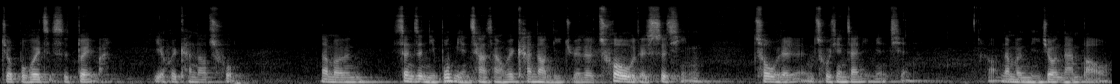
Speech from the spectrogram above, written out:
就不会只是对嘛，也会看到错。那么，甚至你不免常常会看到你觉得错误的事情、错误的人出现在你面前。好，那么你就难保。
